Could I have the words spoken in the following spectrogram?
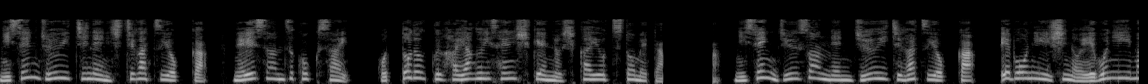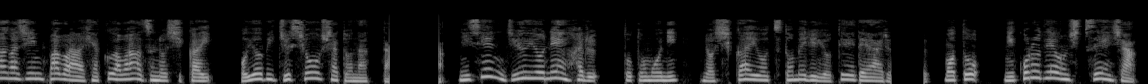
2011年7月4日、ネイサンズ国際、ホットドッグ早食い選手権の司会を務めた。2013年11月4日、エボニー氏のエボニーマガジンパワー100アワーズの司会、及び受賞者となった。2014年春と共にの司会を務める予定である。元、ニコロデオン出演者、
